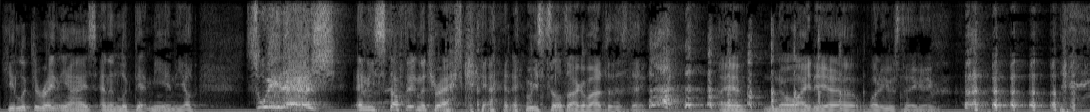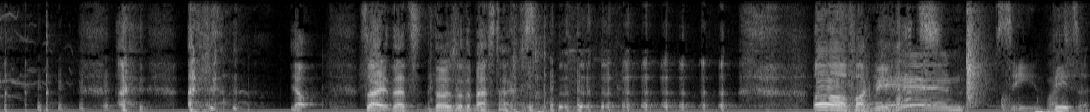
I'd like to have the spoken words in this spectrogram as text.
He looked it right in the eyes, and then looked at me, and he yelled. Swedish! And he stuffed it in the trash can, and we still talk about it to this day. I have no idea what he was thinking. Yep. Sorry, that's those are the best times. oh fuck me. And scene. Pizza.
